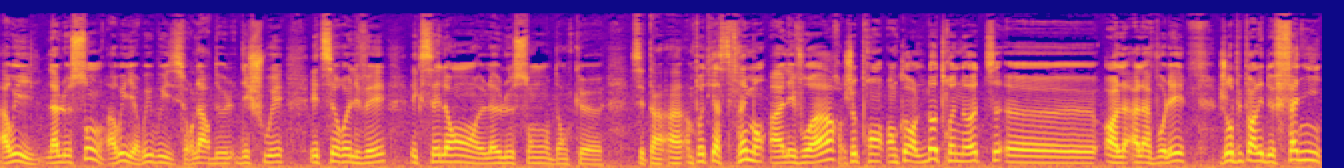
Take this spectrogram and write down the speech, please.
Ah oui, la leçon, ah oui, ah oui, oui, sur l'art d'échouer et de se relever. Excellent, euh, la leçon. Donc, euh, c'est un, podcast vraiment à aller voir. Je prends encore d'autres notes à la volée. J'aurais pu parler de Fanny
